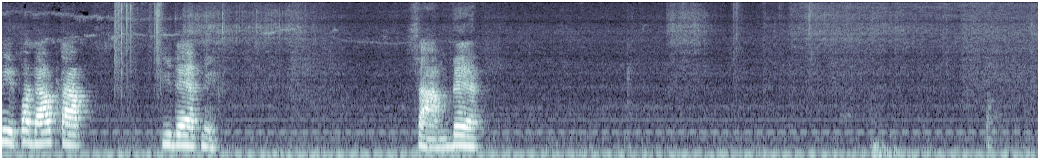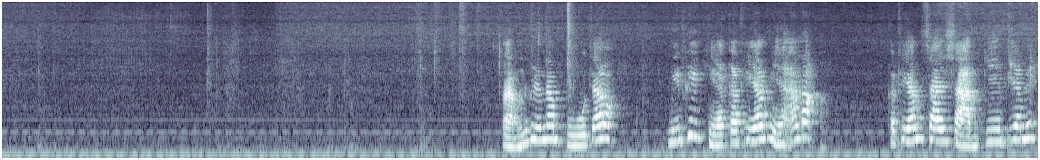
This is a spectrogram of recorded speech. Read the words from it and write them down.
นี่ป้าดาวตากกี่แดดนี่สามแดด ตามน้ำพริกน้ำปูเจ้า มีพริกเหี่ยกระเทียมเหี่ยอันน่ะกระเทียมใส่สามกีบเอี้ยนี่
